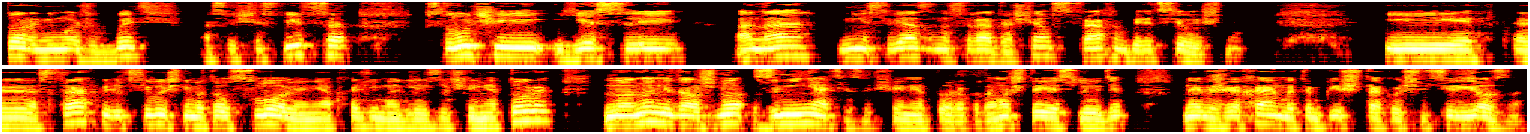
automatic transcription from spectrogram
Тора не может быть, осуществиться в случае, если она не связана с Радашем, страхом перед Всевышним. И э, страх перед Всевышним – это условие, необходимое для изучения Торы, но оно не должно заменять изучение Торы, потому что есть люди, Невишгахайм этом пишет так очень серьезно,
